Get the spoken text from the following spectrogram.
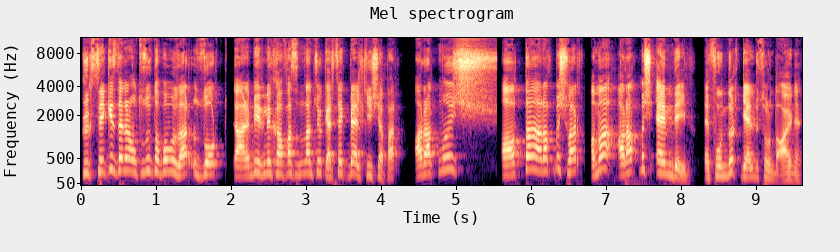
48 denen 30'luk topumuz var. Zor. Yani birinin kafasından çökersek belki iş yapar. Aratmış. Alttan aratmış var ama aratmış M değil. F14 geldi sonunda aynen.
